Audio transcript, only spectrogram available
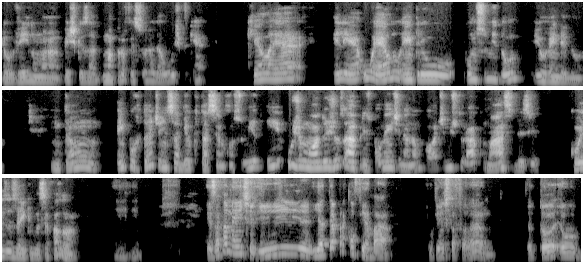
eu vi numa pesquisa, uma professora da USP, que, é, que ela é, ele é o elo entre o consumidor e o vendedor. Então, é importante a gente saber o que está sendo consumido e os modos de usar, principalmente, né? Não pode misturar com ácidos e coisas aí que você falou. Uhum. Exatamente. E, e até para confirmar o que a gente está falando, eu tô eu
